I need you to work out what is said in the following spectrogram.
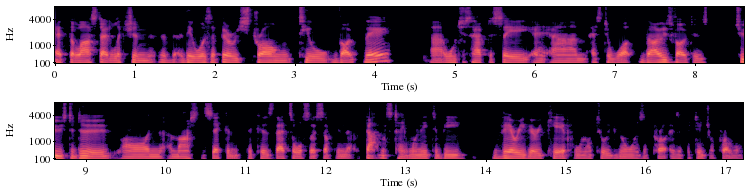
at the last state election, there was a very strong Teal vote there. Uh, we'll just have to see um, as to what those voters choose to do on uh, March the 2nd, because that's also something that Dutton's team will need to be very, very careful not to ignore as a pro- as a potential problem.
